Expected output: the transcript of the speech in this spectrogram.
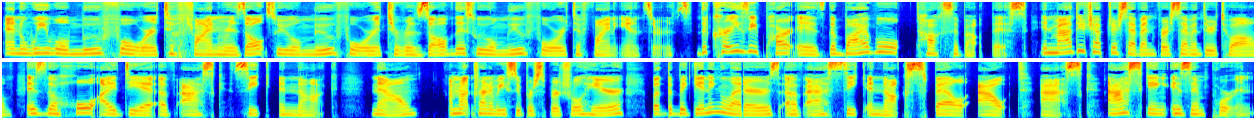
and we will move forward to find results. We will move forward to resolve this. We will move forward to find answers. The crazy part is the Bible talks about this. In Matthew chapter 7 verse 7 through 12 is the whole idea of ask, seek and knock. Now, I'm not trying to be super spiritual here, but the beginning letters of ask, seek, and knock spell out ask. Asking is important.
